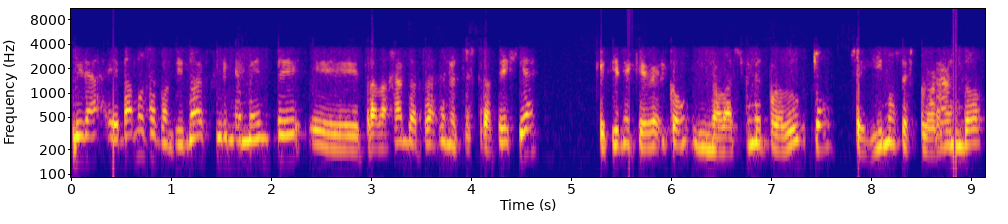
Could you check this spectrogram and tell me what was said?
Mira, eh, vamos a continuar firmemente eh, trabajando atrás de nuestra estrategia que tiene que ver con innovación de producto. Seguimos explorando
